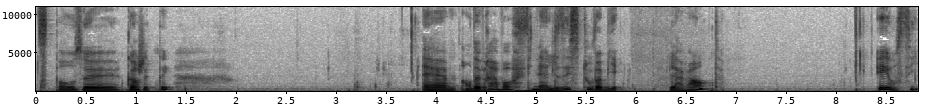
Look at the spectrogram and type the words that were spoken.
petite pause euh, gorgée de thé, euh, on devrait avoir finalisé, si tout va bien, la vente et aussi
